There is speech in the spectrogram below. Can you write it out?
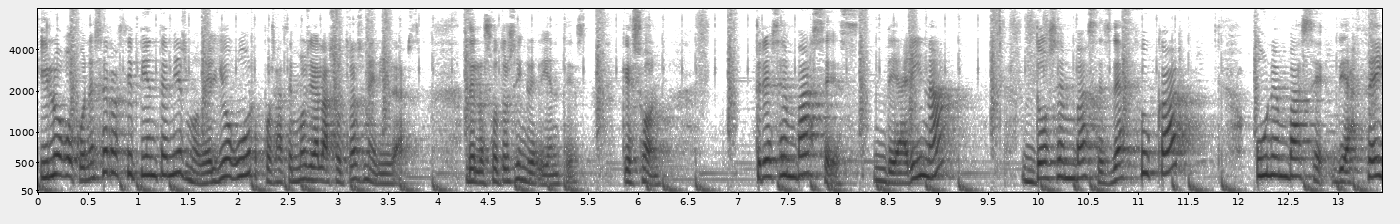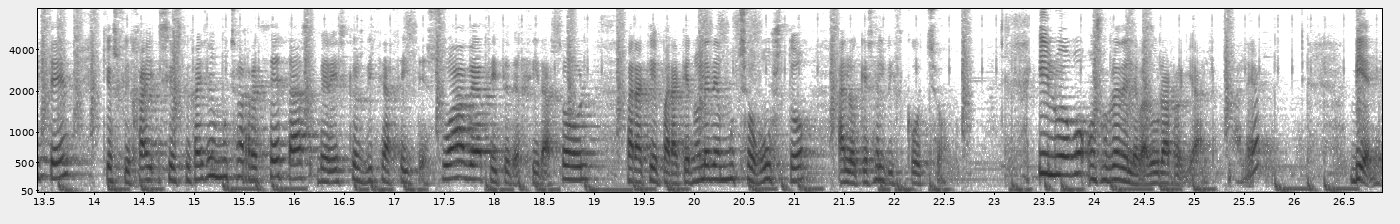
y luego con ese recipiente mismo del yogur pues hacemos ya las otras medidas de los otros ingredientes, que son tres envases de harina, dos envases de azúcar un envase de aceite, que os fijáis, si os fijáis en muchas recetas, veréis que os dice aceite suave, aceite de girasol, ¿para qué? Para que no le dé mucho gusto a lo que es el bizcocho. Y luego un sobre de levadura royal, ¿vale? Bien,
